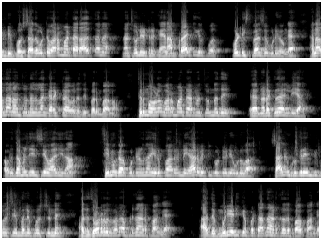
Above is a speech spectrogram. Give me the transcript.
எம்பி போஸ்ட் அதை விட்டு வரமாட்டார். அதுதானே நான் சொல்லிட்டு இருக்கேன். நான் ப்ராக்டிக்கல் பொலிட்டிக்ஸ் பேசக்கூடியவங்க. அதனால தான் நான் சொன்னதெல்லாம் கரெக்டாக வருது பெரும்பாலும். திருமாவளவன் வரமாட்டார்னு சொன்னது நடக்குதா இல்லையா? அவர் தமிழ் தேசியவாதி தான். திமுக கூட்டணி தான் இருப்பாருன்னு யார் வெற்றி கூட்டணி விடுவா? ஸ்டாலின் கொடுக்குற எம்பி போஸ்ட் எம்எல்ஏ போஸ்ட்னு அது தொடர்றது வர அப்படிதான் இருப்பாங்க. அது முறியடிக்கப்பட்டால் தான் அடுத்ததை பார்ப்பாங்க.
